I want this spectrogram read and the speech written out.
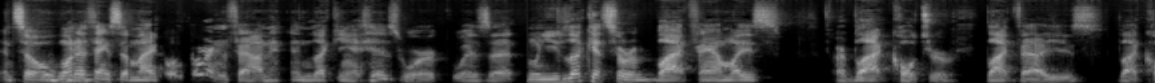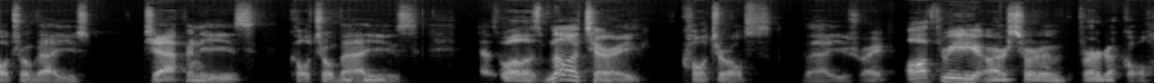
And so mm-hmm. one of the mm-hmm. things that Michael Thornton found in looking at his work was that when you look at sort of black families or black culture, black values, black cultural values, Japanese cultural mm-hmm. values, as well as military cultural values, right? All three are mm-hmm. sort of vertical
